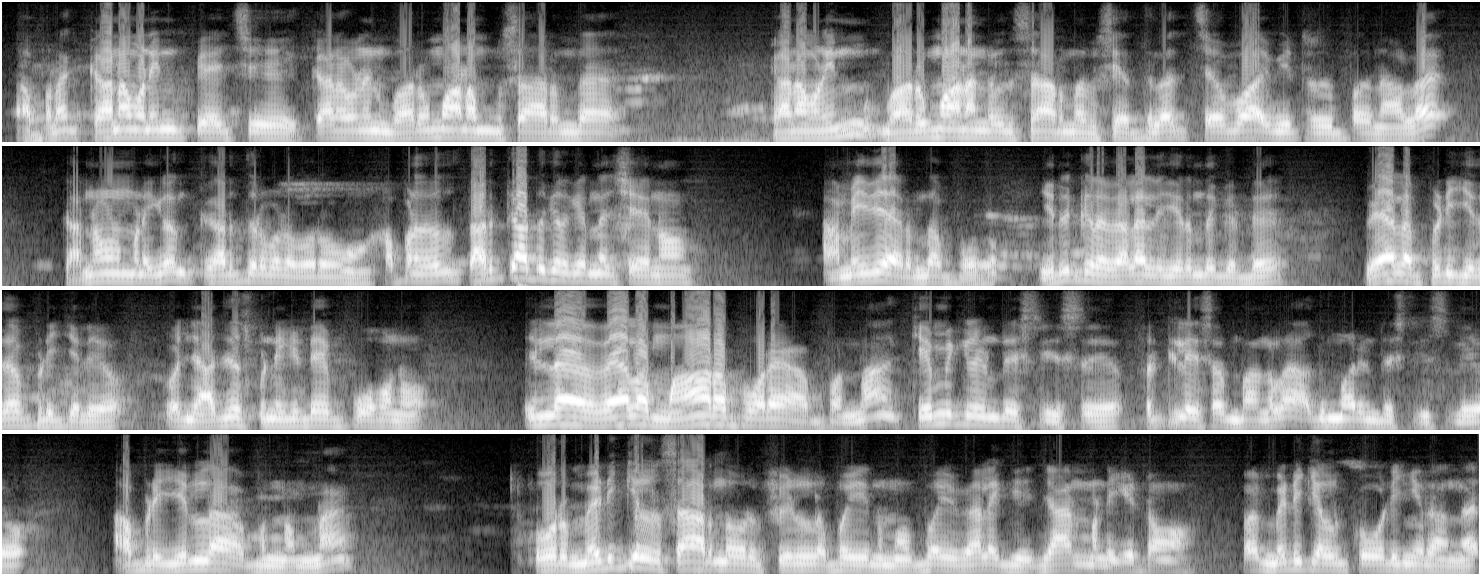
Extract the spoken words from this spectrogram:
அப்போனா கணவனின் பேச்சு கணவனின் வருமானம் சார்ந்த கணவனின் வருமானங்கள் சார்ந்த விஷயத்தில் செவ்வாய் வீட்டில் இருப்பதனால கணவன் மனைகளும் கருத்து வரும். அப்புறம் வந்து தற்காத்துக்கிறதுக்கு என்ன செய்யணும்? அமைதியாக இருந்தால் போதும். இருக்கிற வேலையில் இருந்துக்கிட்டு வேலை பிடிக்குதோ பிடிக்கலையோ கொஞ்சம் அட்ஜஸ்ட் பண்ணிக்கிட்டே போகணும். இல்லை வேலை மாற போகிறேன் அப்படின்னா கெமிக்கல் இண்டஸ்ட்ரீஸு ஃபெர்டிலைசர்பாங்களா அது மாதிரி இண்டஸ்ட்ரீஸ்லையோ அப்படி இல்லை அப்படின்னோம்னா ஒரு மெடிக்கல் சார்ந்த ஒரு ஃபீல்டில் போய் நம்ம போய் வேலைக்கு ஜாயின் பண்ணிக்கிட்டோம். இப்போ மெடிக்கல் கோடிங்கிறாங்க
